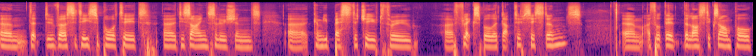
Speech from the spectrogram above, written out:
um, that diversity supported uh, design solutions uh, can be best achieved through uh, flexible adaptive systems. Um, I thought that the last example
